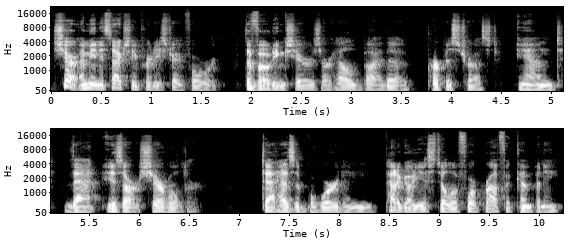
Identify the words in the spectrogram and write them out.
Sure, I mean it's actually pretty straightforward. The voting shares are held by the Purpose Trust, and that is our shareholder. That has a board, and Patagonia is still a for-profit company.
